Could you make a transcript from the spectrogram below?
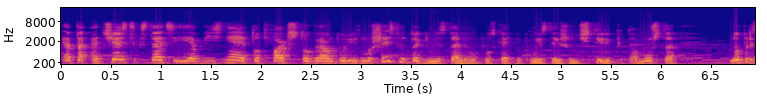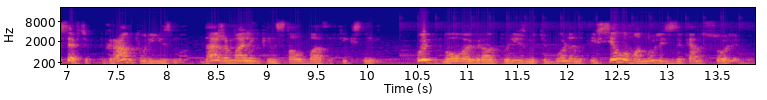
Это отчасти, кстати, и объясняет тот факт, что Gran Turismo 6 в итоге не стали выпускать на PlayStation 4, потому что, ну, представьте, Gran Turismo, даже маленькая инсталл-база, фиг с ним. Ходит новая Gran Turismo, тем более, и все ломанулись за консолями.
